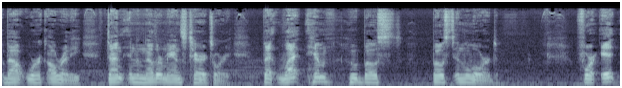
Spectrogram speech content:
about work already done in another man's territory, but let him who boasts boast in the Lord. For it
